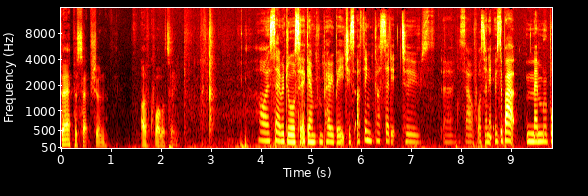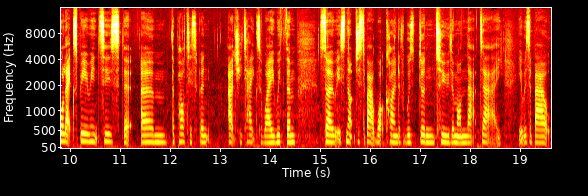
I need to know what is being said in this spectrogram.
their perception of quality? Hi, Sarah Dorset again from Perry Beeches. I think I said it to uh, yourself, wasn't it? It was about memorable experiences that um, the participant actually takes away with them. So it's not just about what kind of was done to them on that day. It was about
